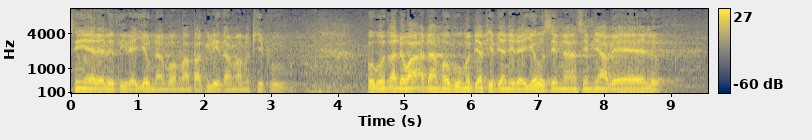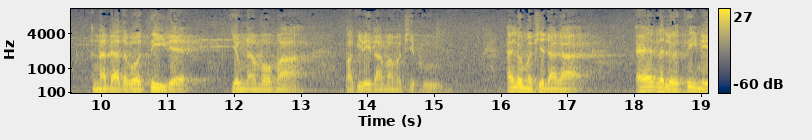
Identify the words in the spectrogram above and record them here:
ဆင်းရဲတယ်လို့သိတဲ့ယုံနံပေါ်မှာဘာကိလေသာမှမဖြစ်ဘူးပုဂ္ဂိုလ်သတ္တဝါအတ္တမဟုတ်ဘူးမပြတ်ဖြစ်ပြနေတဲ့ယုတ်အစဉ်နံအစဉ်မြပဲလို့အနတ္တသဘောသိတဲ့ယုံနံပေါ်မှာ ဘာကိလေသာမှမဖြစ်ဘူးအဲ့လိုမဖြစ်တာကအဲ့ဒါလို့သိနေ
